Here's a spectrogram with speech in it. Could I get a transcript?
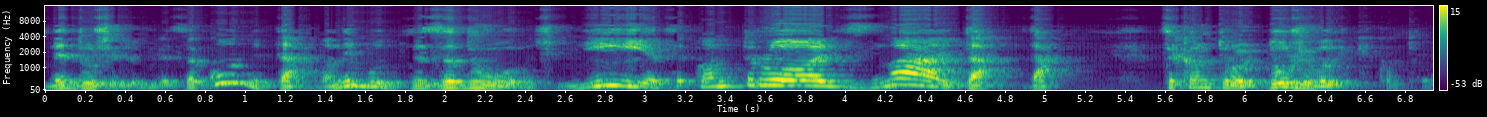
не дуже люблять закони, так, вони будуть незадоволені. що Ні, це контроль, знаю, так, так. Це контроль, дуже великий контроль.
